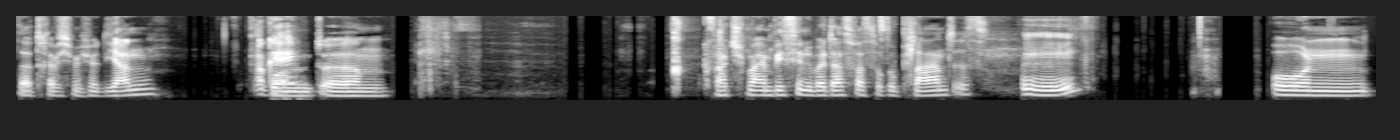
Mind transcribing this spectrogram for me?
Da treffe ich mich mit Jan. Okay. Und ähm, quatsch mal ein bisschen über das, was so geplant ist. Mhm. Und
